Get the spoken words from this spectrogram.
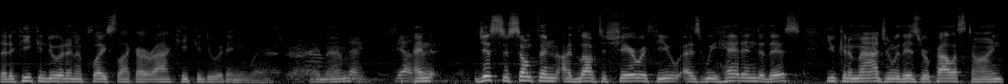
that if he can do it in a place like Iraq, he can do it anywhere. Amen. Thank- Yeah, And just as something I'd love to share with you as we head into this, you can imagine with Israel Palestine,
